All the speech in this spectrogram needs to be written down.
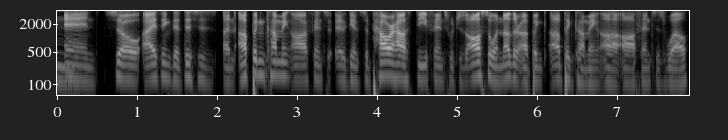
Mm. And so I think that this is an up and coming offense against a powerhouse defense, which is also another up and up and coming uh, offense as well.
